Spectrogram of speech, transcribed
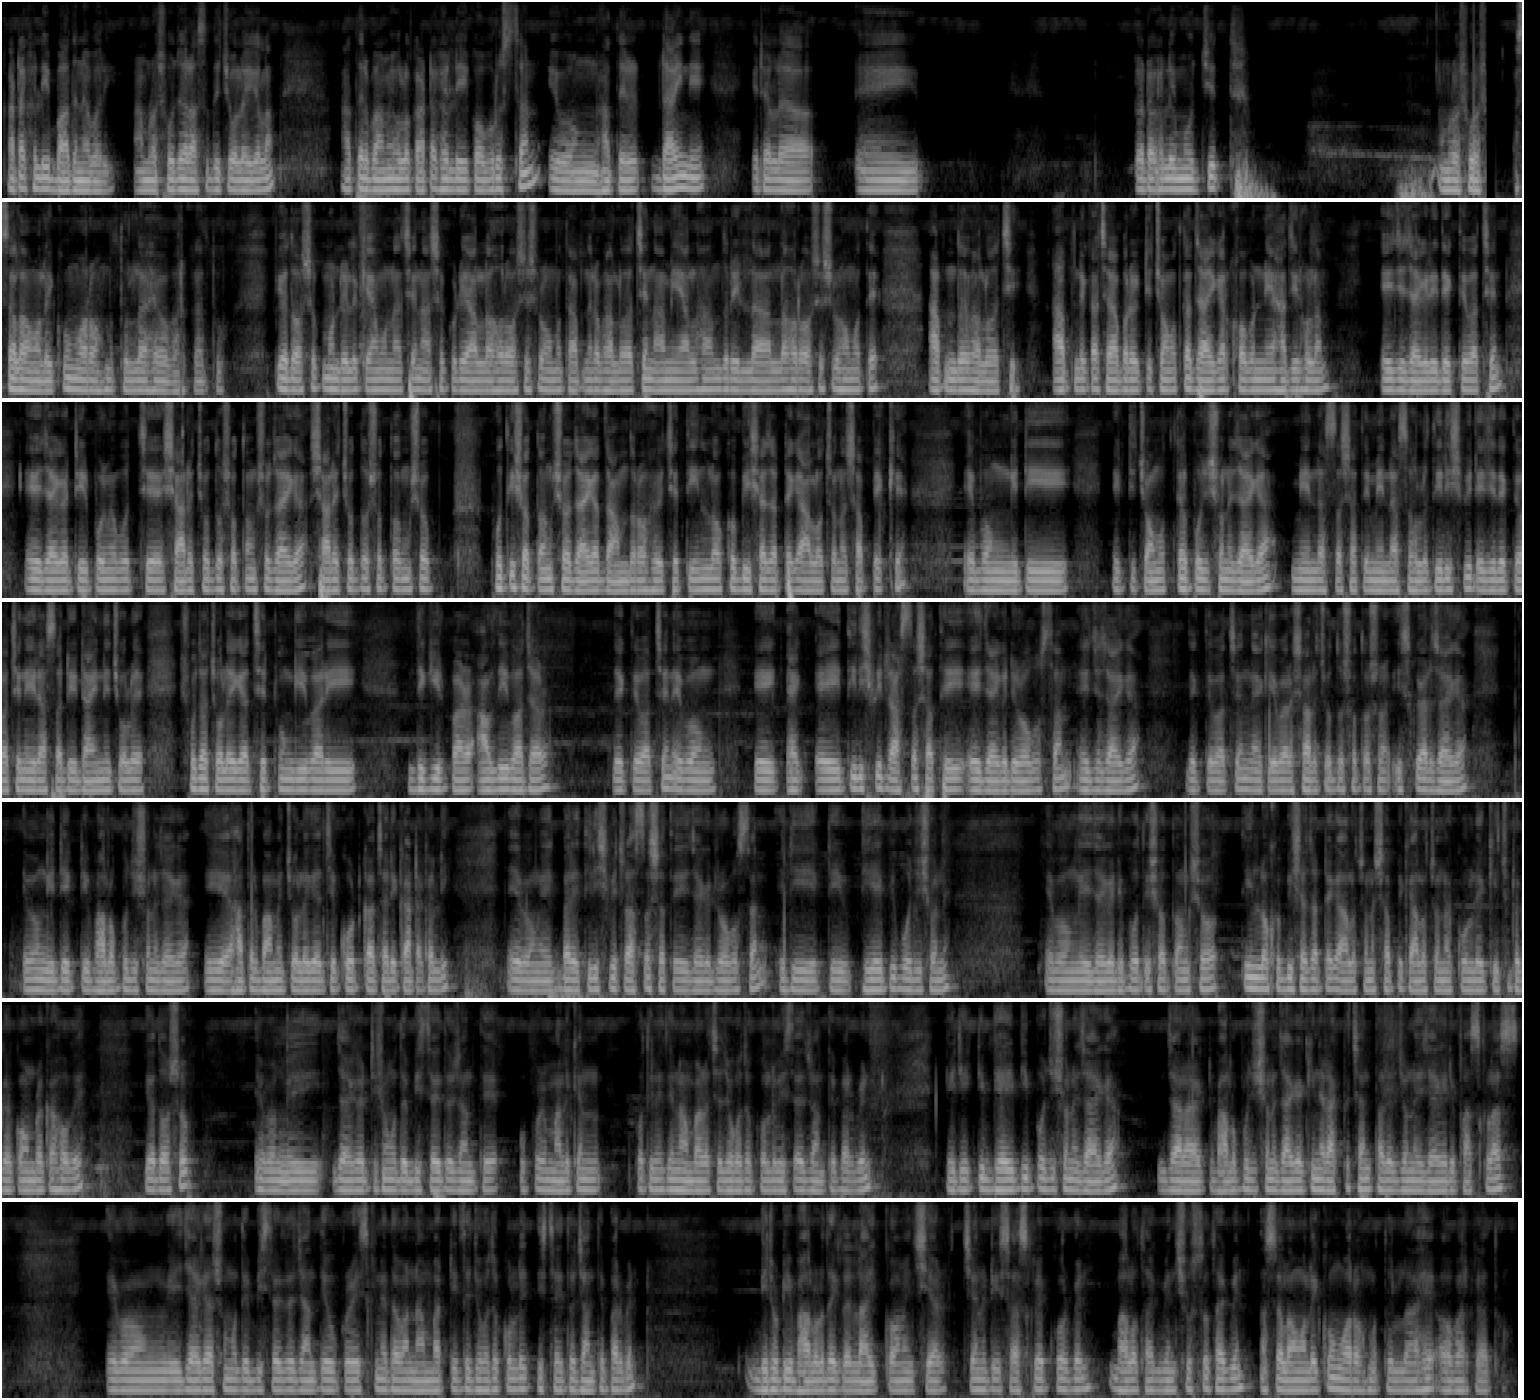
কাটাখালি বাদনা বাড়ি আমরা সোজা রাস্তা দিয়ে চলে গেলাম। হাতের বামে হলো কাটাখালি কবরস্থান এবং হাতের ডাইনে এটা হলো, এই কাটাখালি মসজিদ। আমরা সোজা আসসালামু আলাইকুম রহমতুল্লাহ বারকাতু প্রিয় দর্শক মণ্ডলী, কেমন আছেন? আশা করি আল্লাহর অশেষ রহমতে আপনারা ভালো আছেন। আমি আলহামদুলিল্লাহ আল্লাহর অশেষ রহমতে আপনাদের ভালো আছি। আপনাদের কাছে আবারও একটি চমৎকার জায়গার খবর নিয়ে হাজির হলাম। এই যে জায়গাটি দেখতে পাচ্ছেন, এই জায়গাটির পরিমাপ হচ্ছে সাড়ে চোদ্দ শতাংশ জায়গা। সাড়ে চোদ্দ শতাংশ, প্রতি শতাংশ জায়গার দাম ধরা হয়েছে তিন লক্ষ বিশ হাজার টাকা আলোচনা সাপেক্ষে এবং এটি একটি চমৎকার পজিশনে জায়গা। মেন রাস্তার সাথে মেন রাস্তা হলো তিরিশ ফিট এই যে দেখতে পাচ্ছেন, এই রাস্তাটি ডাইনে চলে, সোজা চলে গেছে টুঙ্গিবাড়ি, দিঘির পাড়, আলদি বাজার দেখতে পাচ্ছেন এবং এই এক, এই তিরিশ ফিট রাস্তার সাথেই এই জায়গাটির অবস্থান। এই যে জায়গা দেখতে পাচ্ছেন, একেবারে সাড়ে চোদ্দ শতাংশ স্কোয়ার জায়গা এবং এটি একটি ভালো পজিশনের জায়গা। এই হাতের বামে চলে গেছে কোর্ট কাছারি, কাটাখালি এবং একবারে তিরিশ ফিট রাস্তার সাথে এই জায়গাটির অবস্থান। এটি একটি ভিআইপি পজিশনে এবং এই জায়গাটি প্রতি শতাংশ তিন লক্ষ বিশ হাজার টাকা আলোচনা সাপেক্ষে আলোচনা করলে কিছু টাকা কম রাখা হবে। প্রিয় দর্শক, এবং এই জায়গাটি সম্বন্ধে বিস্তারিত জানতে উপরে মালিকান প্রতিনিধি নাম্বার আছে, যোগাযোগ করলে বিস্তারিত জানতে পারবেন। এটি একটি ভিআইপি পজিশনে জায়গা। যারা একটি ভালো পজিশনে জায়গা কিনে রাখতে চান, তাদের জন্য এই জায়গাটি ফার্স্ট ক্লাস এবং এই জায়গা সম্বন্ধে বিস্তারিত জানতে উপরে স্ক্রিনে দেওয়া নাম্বারটিতে যোগাযোগ করলে বিস্তারিত জানতে পারবেন। ভিডিওটি ভালো দেখলে লাইক, কমেন্ট, শেয়ার, চ্যানেলটি সাবস্ক্রাইব করবেন। ভালো থাকবেন, সুস্থ থাকবেন। আসসালামু আলাইকুম ওরহমতুল্লাহ আবরকাতু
